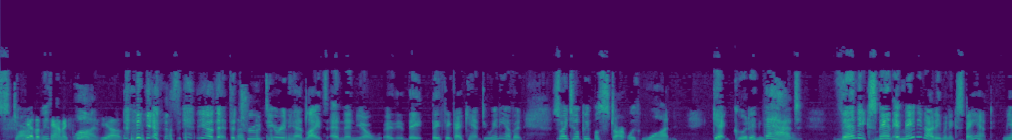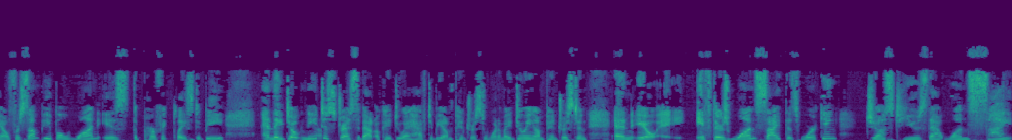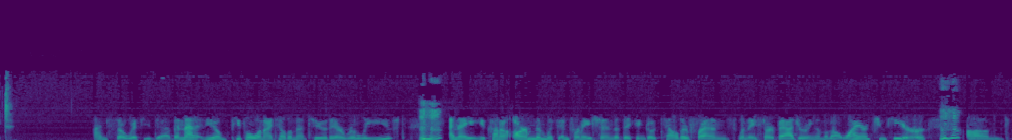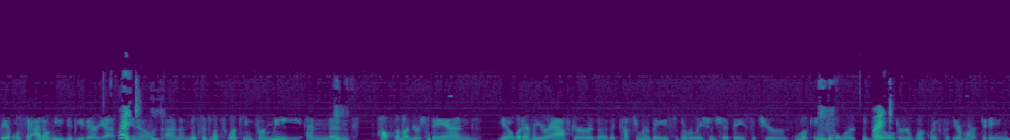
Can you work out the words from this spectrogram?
Start yeah, the panic one. look. Yeah. yes. You know, the, the true deer in headlights. And then, you know, uh, they, they think I can't do any of it. So I tell people start with one. Get good at Me that. Too. Then expand mm-hmm. and maybe not even expand. You know, for some people, one is the perfect place to be and they don't need yeah. to stress about, okay, do I have to be on Pinterest and what am I doing on Pinterest? And, and, you know, if there's one site that's working, just use that one site. I'm so with you, Deb. And that, you know, people, when I tell them that too, they're relieved. Mm-hmm. And they, you kind of arm them with information that they can go tell their friends when they start badgering them about why aren't you here? Mm-hmm. Um, to be able to say, I don't need to be there yet. Right. You know, mm-hmm. and, and this is what's working for me. And then mm-hmm. help them understand you know, whatever you're after, the, the customer base or the relationship base that you're looking mm-hmm. for to right. build or to work with with your marketing,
